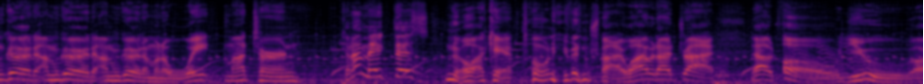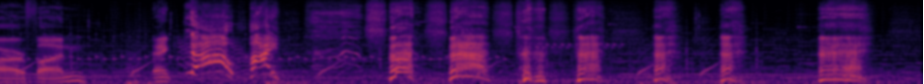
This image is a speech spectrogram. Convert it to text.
I'm good. I'm good. I'm good. I'm gonna wait my turn. Can I make this? No, I can't. Don't even try. Why would I try? Now, oh, you are fun. Thank. No! I.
